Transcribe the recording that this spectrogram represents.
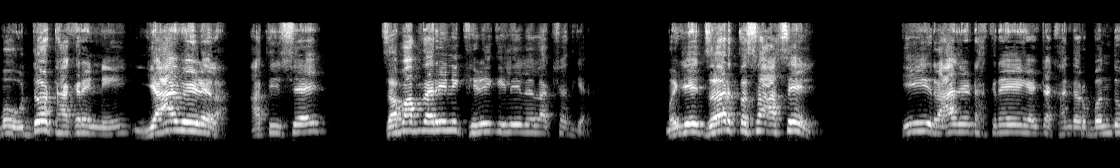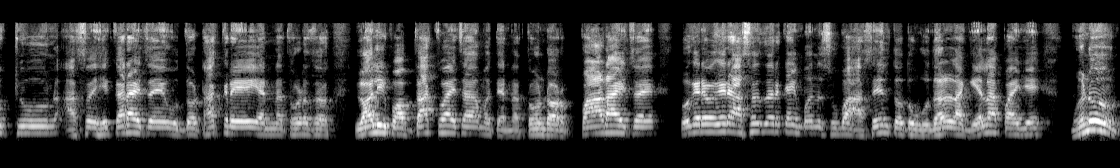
मग उद्धव ठाकरेंनी या वेळेला अतिशय जबाबदारीने खेळी केलेली लक्षात घ्या. म्हणजे जर तसं असेल की राज ठाकरे यांच्या खांद्यावर बंदूक ठेवून असं हे करायचंय उद्धव ठाकरे यांना थोडंसं लॉलीपॉप दाखवायचा मग त्यांना तोंडावर पाडायचंय वगैरे वगैरे असं जर काही मनसुबा असेल तर तो उधळला गेला पाहिजे. म्हणून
